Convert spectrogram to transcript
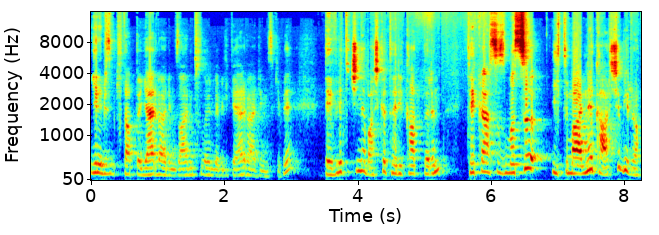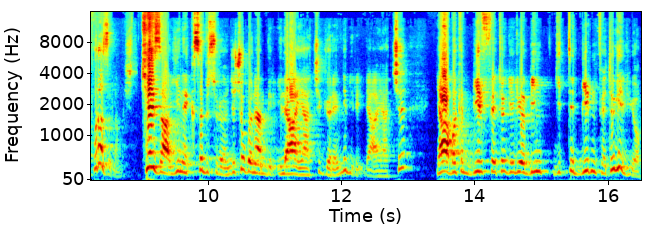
yine bizim kitapta yer verdiğimiz ayrıntılarıyla birlikte yer verdiğimiz gibi devlet içinde başka tarikatların tekrar sızması ihtimaline karşı bir rapor hazırlamıştı. Keza yine kısa bir süre önce çok önemli bir ilahiyatçı, görevli bir ilahiyatçı ya bakın bir FETÖ geliyor, bin gitti, bir FETÖ geliyor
